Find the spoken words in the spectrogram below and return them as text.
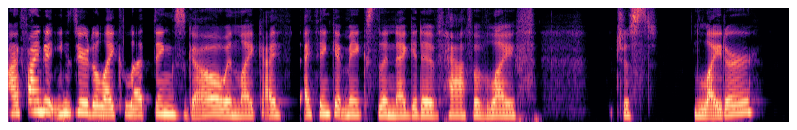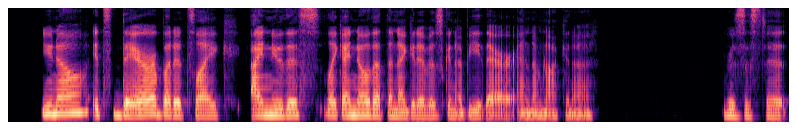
I find it easier to, like, let things go, and, like, I I think it makes the negative half of life just lighter, you know? It's there, but it's like, I knew this like, I know that the negative is gonna be there, and I'm not gonna resist it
